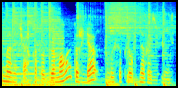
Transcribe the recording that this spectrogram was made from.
У мене чашка тут замала, тож я висиплю не весь вміст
